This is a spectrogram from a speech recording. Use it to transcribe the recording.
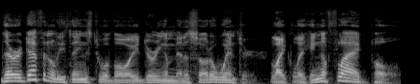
There are definitely things to avoid during a Minnesota winter, like licking a flagpole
